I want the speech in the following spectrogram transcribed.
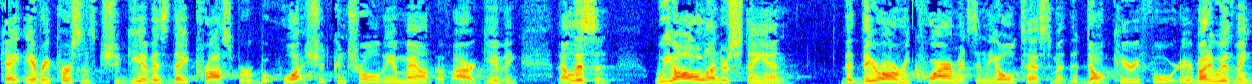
Okay, every person should give as they prosper, but what should control the amount of our giving? Now, listen, we all understand that there are requirements in the Old Testament that don't carry forward. Everybody with me?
